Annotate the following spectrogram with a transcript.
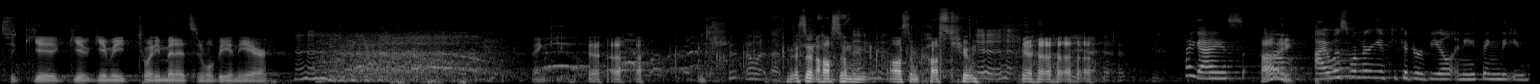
Just give, give, give me 20 minutes and we'll be in the air. Thank you. That's an awesome, awesome costume. Hi guys. Hi. Um, I was wondering if you could reveal anything that you've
